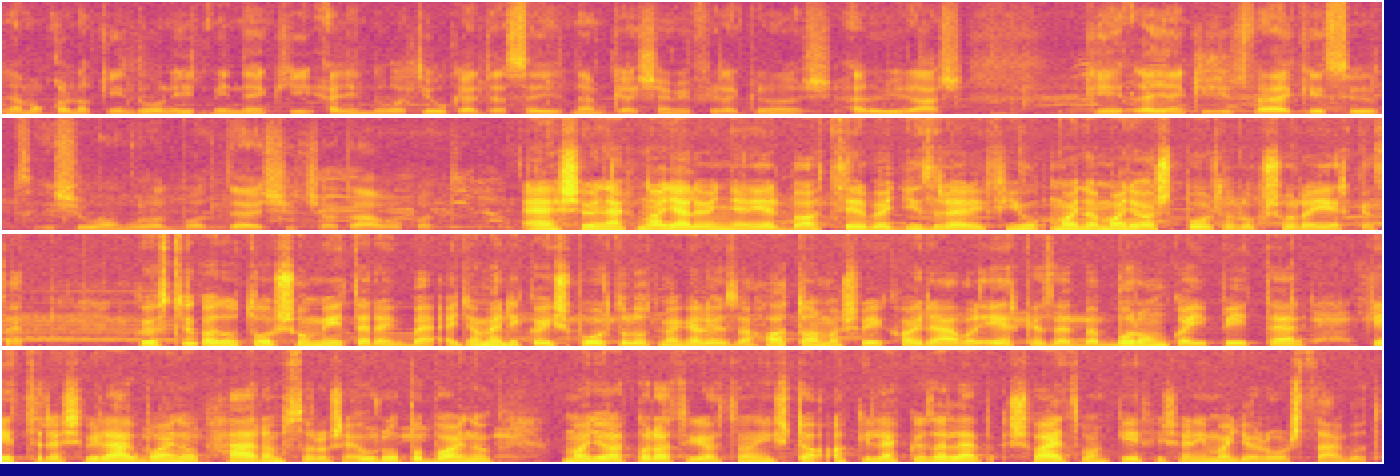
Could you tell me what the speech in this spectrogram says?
nem akarnak indulni. Itt mindenki elindulhat jó kedves szerint, nem kell semmiféle különös előírás, legyen kicsit felkészült és jó hangulatban teljesítse a távokat. Elsőnek nagy előnyel ért be a célba egy izraeli fiú, majd a magyar sportolók sora érkezett. Köztük az utolsó méterekbe egy amerikai sportolót megelőzve hatalmas véghajrával érkezett be Boronkai Péter, kétszeres világbajnok, háromszoros Európa-bajnok, magyar paratriatlonista, aki legközelebb Svájcban képviseli Magyarországot.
